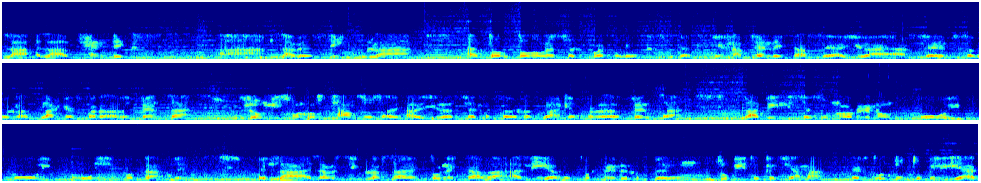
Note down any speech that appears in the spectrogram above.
la, la appendix, uh, la vesícula, uh, to, todo eso el cuerpo lo necesita. El appendix hace, ayuda a hacer células blancas para la defensa, lo mismo los tonsils ayuda a hacer las células blancas para la defensa. La bilis es un órgano muy, muy, muy importante. La, la vesícula está conectada al hígado por medio de un tubito que se llama el conducto biliar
